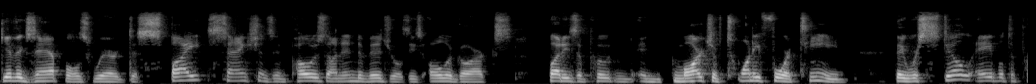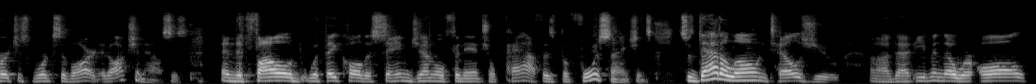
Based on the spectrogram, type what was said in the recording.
give examples where, despite sanctions imposed on individuals, these oligarchs, buddies of Putin, in March of 2014, they were still able to purchase works of art at auction houses and that followed what they call the same general financial path as before sanctions. So that alone tells you uh, that even though we're all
